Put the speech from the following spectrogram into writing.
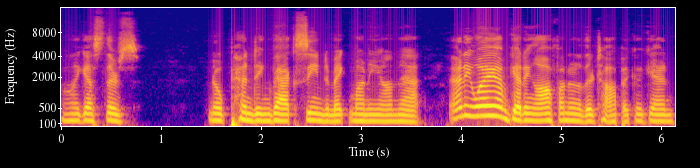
Well, I guess there's no pending vaccine to make money on that. Anyway, I'm getting off on another topic again.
